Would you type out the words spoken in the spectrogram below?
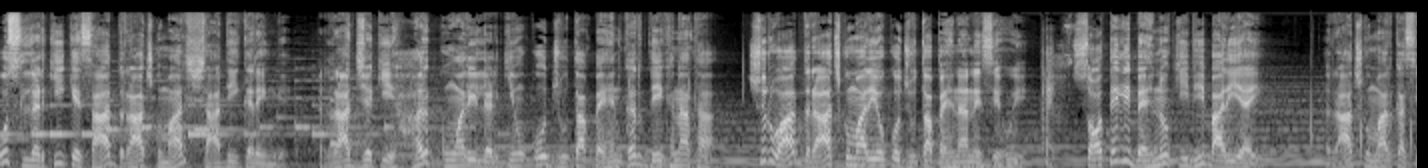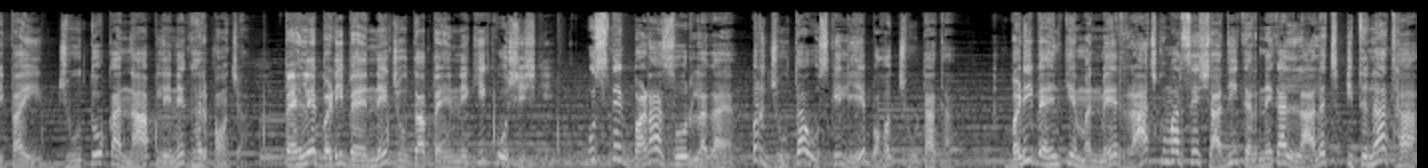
उस लड़की के साथ राजकुमार शादी करेंगे। राज्य की हर कुंवारी लड़कियों को जूता पहनकर देखना था। शुरुआत राजकुमारियों को जूता पहनाने से हुई। सौतेली बहनों की भी बारी आई। राजकुमार का सिपाही जूतों का नाप लेने घर पहुँचा। पहले बड़ी बहन ने जूता पहनने की कोशिश की। उसने बड़ा ज़ोर लगाया, पर जूता उसके लिए बहुत छोटा था। बड़ी बहन के मन में राजकुमार से शादी करने का लालच इतना था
